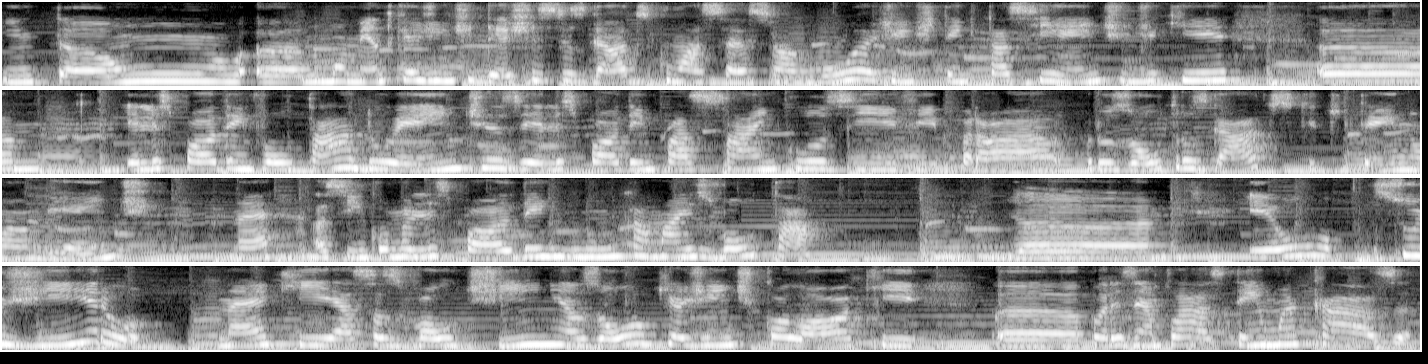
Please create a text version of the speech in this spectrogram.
Então, uh, no momento que a gente deixa esses gatos com acesso à rua, a gente tem que estar ciente de que uh, eles podem voltar doentes, eles podem passar, inclusive, para os outros gatos que tu tem no ambiente, né? Assim como eles podem nunca mais voltar. Uh, eu sugiro né, que essas voltinhas ou que a gente coloque, uh, por exemplo, ah, tem uma casa,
